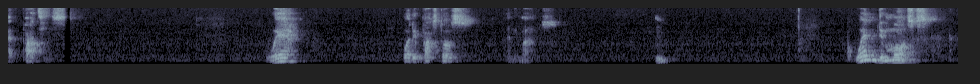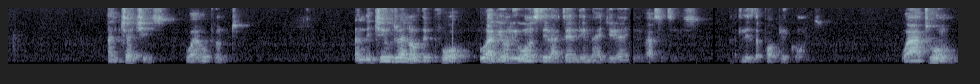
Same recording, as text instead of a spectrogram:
at parties, where were the pastors and imams? Hmm? When the mosques and churches were opened, and the children of the poor, who are the only ones still attending Nigerian universities, at least the public ones, were at home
